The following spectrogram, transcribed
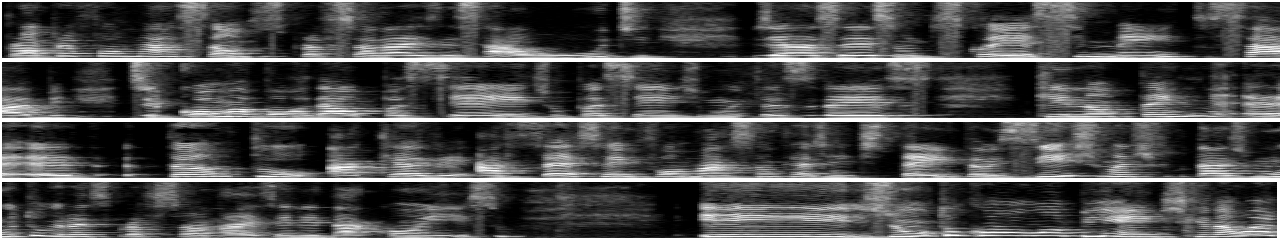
própria formação dos profissionais de saúde, de às vezes um desconhecimento, sabe, de como abordar o paciente, um paciente muitas vezes que não tem é, é, tanto aquele acesso à informação que a gente tem, então existe uma dificuldade muito grande dos profissionais em lidar com isso. E junto com um ambiente que não é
